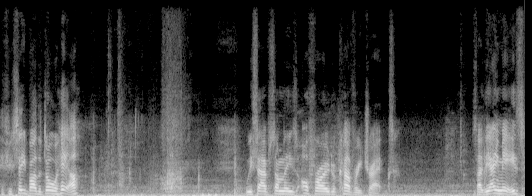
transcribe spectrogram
if you see by the door here we have some of these off-road recovery tracks. So the aim is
